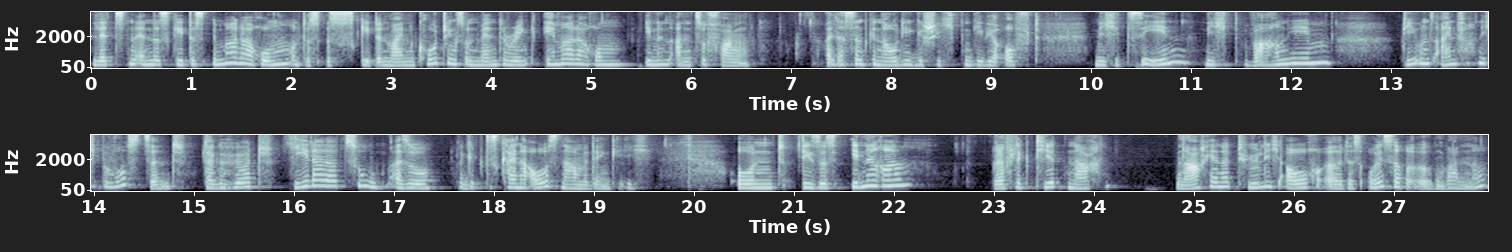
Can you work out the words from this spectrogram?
letzten Endes geht es immer darum, und es ist, geht in meinen Coachings und Mentoring immer darum, innen anzufangen. Weil das sind genau die Geschichten, die wir oft nicht sehen, nicht wahrnehmen, die uns einfach nicht bewusst sind. Da gehört jeder dazu. Also da gibt es keine Ausnahme, denke ich. Und dieses Innere reflektiert nach, nachher natürlich auch äh, das Äußere irgendwann. Ne?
